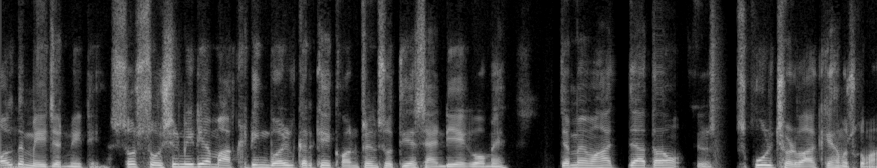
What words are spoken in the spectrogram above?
All the major meeting so social media marketing world करके कॉन्फ्रेंस होती है सैंडिएगो में। जब मैं वहाँ जाता हूँ स्कूल छोड़वा के हम उसको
